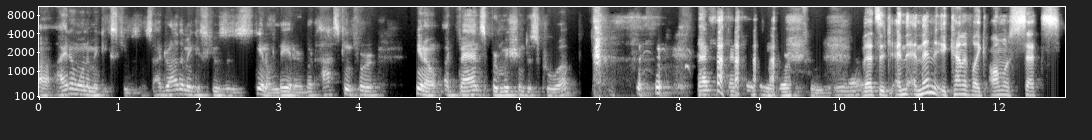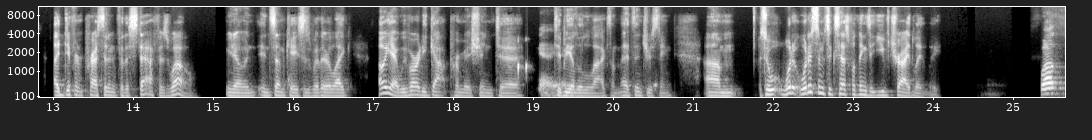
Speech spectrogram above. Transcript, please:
Uh, I don't want to make excuses. I'd rather make excuses, you know, later. But asking for, you know, advance permission to screw up, that, that doesn't work for me. You know? That's it, and and then it kind of like almost sets a different precedent for the staff as well. You know, in, in some cases where they're like, oh yeah, we've already got permission to yeah, to yeah. be a little lax on. That's interesting. Um, so what what are some successful things that you've tried lately? Well,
